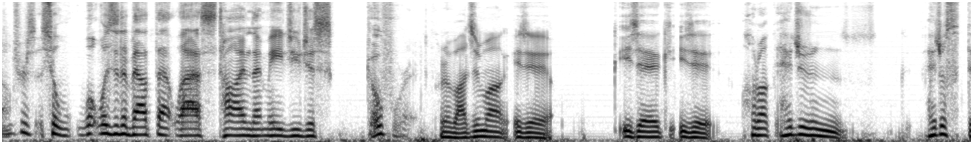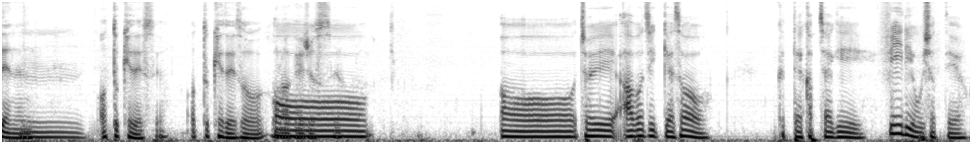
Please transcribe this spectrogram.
Interesting. So, what was it about that last time that made you just go for it? 그리고 마지막 이제 이제 이제 허락해준 해줬을 때는 어떻게 됐어요? 어떻게 돼서 허락해줬어요? 어, 어 저희 아버지께서 그때 갑자기 필이 오셨대요.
